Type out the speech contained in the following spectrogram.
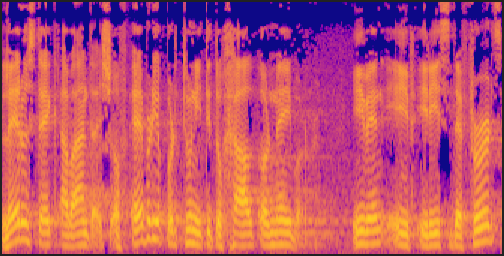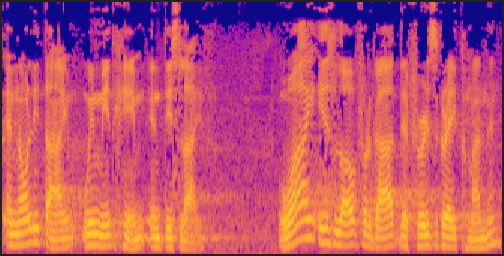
Let us take advantage of every opportunity to help our neighbor, even if it is the first and only time we meet him in this life. Why is love for God the first great commandment?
